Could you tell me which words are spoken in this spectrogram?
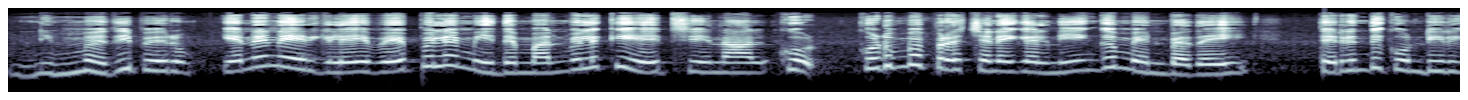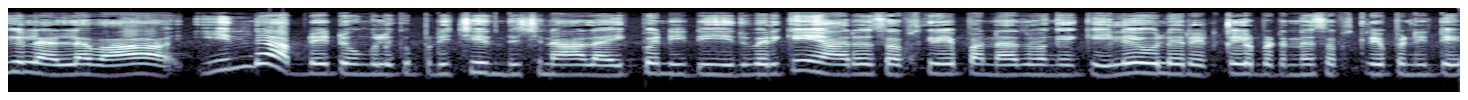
நிம்மதி பெறும். என்ன நேர்களே வேப்பிலை மீது மண்விளக்கு ஏற்றினால் கு- குடும்ப பிரச்சனைகள் நீங்கும் என்பதை தெரிந்து கொண்டீர்கள் அல்லவா? இந்த அப்டேட் உங்களுக்கு பிடிச்சிருந்துச்சுன்னா லைக் பண்ணிவிட்டு இது வரைக்கும் யாரும் சப்ஸ்கிரைப் பண்ணாதவங்க கீழே உள்ள ரெட் கலர் பட்டனை சப்ஸ்கிரைப் பண்ணிவிட்டு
